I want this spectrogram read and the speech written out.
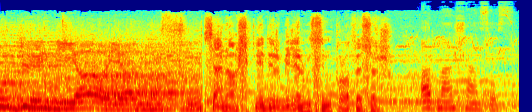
bu dünya yansın Sen aşk nedir bilir misin profesör? Adnan Şenses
